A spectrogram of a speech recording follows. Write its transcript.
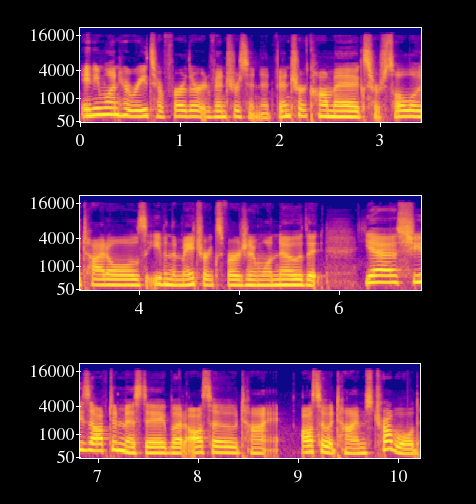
Anyone who reads her further adventures in adventure comics, her solo titles, even the Matrix version will know that yes, she's optimistic, but also time also at times troubled,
